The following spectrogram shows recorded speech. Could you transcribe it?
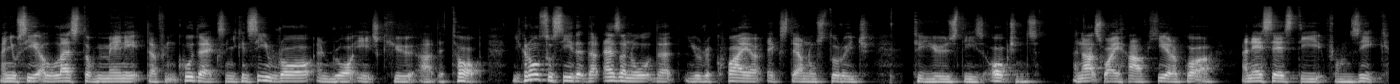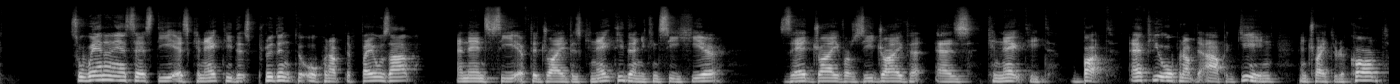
and you'll see a list of many different codecs. And you can see RAW and RAW HQ at the top. You can also see that there is a note that you require external storage to use these options. And that's what I have here. I've got a, an SSD from Zeek. So when an SSD is connected, it's prudent to open up the Files app and then see if the drive is connected. And you can see here, Z drive or Z drive is connected. But if you open up the app again and try to record,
